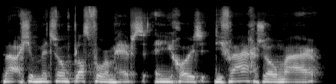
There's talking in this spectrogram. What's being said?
maar als je met zo'n platform hebt en je gooit die vragen zomaar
